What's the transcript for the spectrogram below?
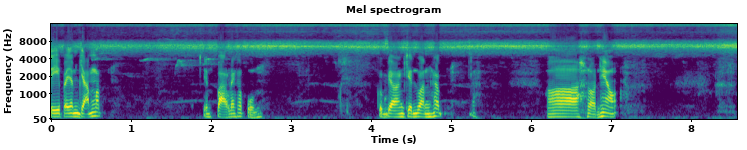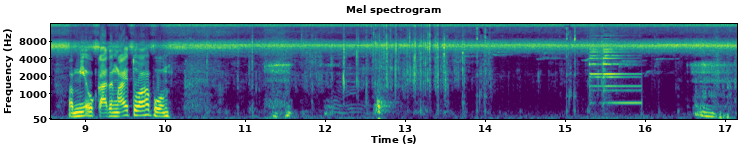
ตีไปย้ำๆครับเต็มปากเลยครับผมกบยางเจนวันครับอ่าหลอดแห้วมันมีโอกาสตั้งหลายตัวครับผมครั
